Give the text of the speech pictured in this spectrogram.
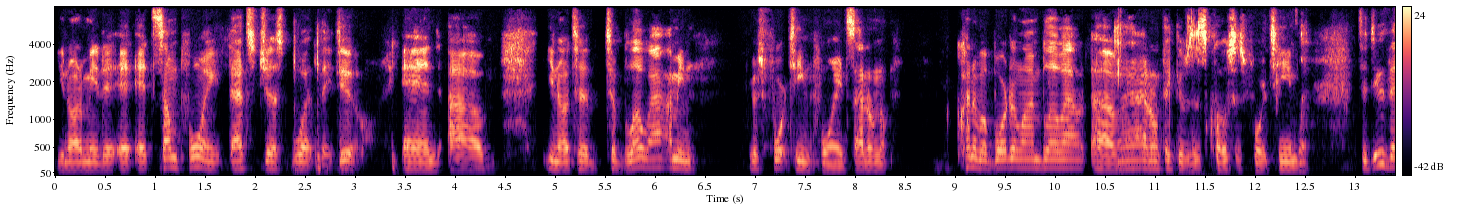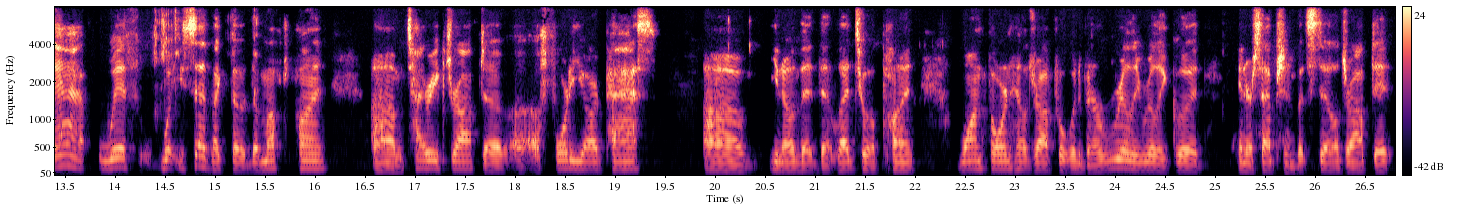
You know what I mean? At, at some point, that's just what they do, and um, you know to to blow out. I mean, it was 14 points. I don't know kind of a borderline blowout. Um, I don't think it was as close as 14, but to do that with what you said, like the the muffed punt, um, Tyreek dropped a, a 40 yard pass, uh, you know, that that led to a punt. Juan Thornhill dropped what would have been a really really good interception, but still dropped it.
